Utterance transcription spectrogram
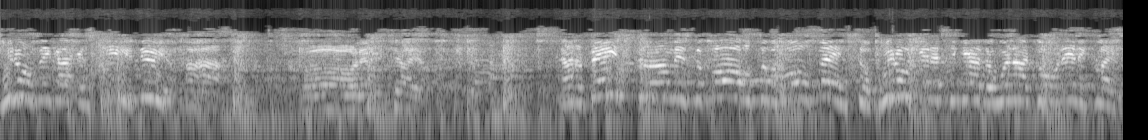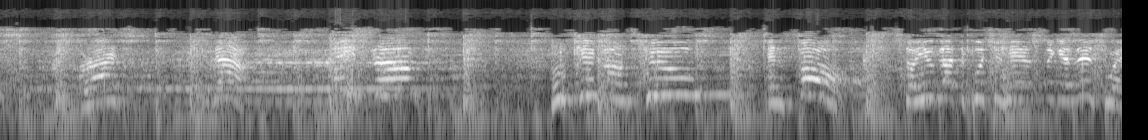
You don't think I can see you, do you? Uh, oh, let me tell you. Now the bass drum is the balls of the whole thing, so if we don't get it together, we're not going anyplace. All right? Now, bass drum, we kick on two and four. So you got to put your hands together this way.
